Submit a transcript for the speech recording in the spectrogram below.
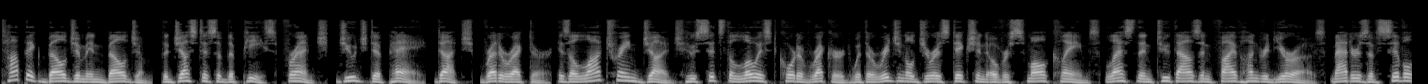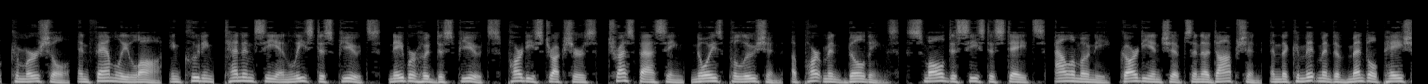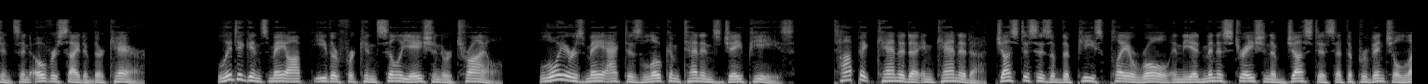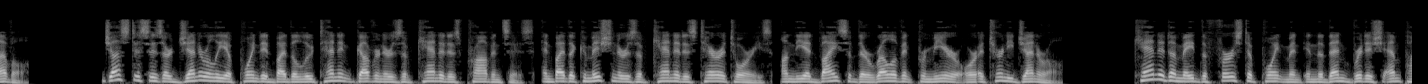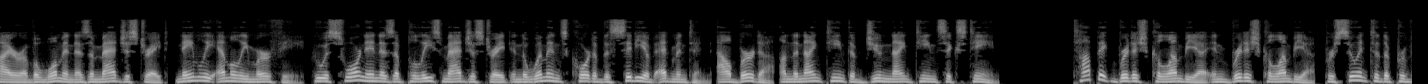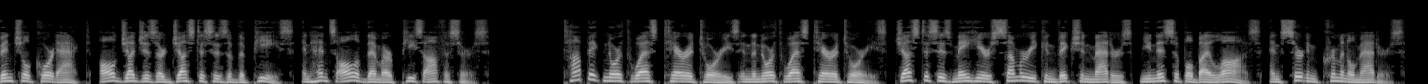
Topic Belgium In Belgium, the Justice of the Peace French, Juge de paix, Dutch, Vrederechter is a law-trained judge who sits the lowest court of record with original jurisdiction over small claims less than €2,500 Euros matters of civil, commercial, and family law, including, tenancy and lease disputes, neighborhood disputes party structures, trespassing, noise pollution, apartment buildings, small deceased estates, alimony, guardianships and adoption, and the commitment of mental patients and oversight of their care. Litigants may opt either for conciliation or trial. Lawyers may act as locum tenens JPs. Topic Canada In Canada, justices of the peace play a role in the administration of justice at the provincial level. Justices are generally appointed by the lieutenant governors of Canada's provinces, and by the commissioners of Canada's territories, on the advice of their relevant premier or attorney general. Canada made the first appointment in the then British Empire of a woman as a magistrate, namely Emily Murphy, who was sworn in as a police magistrate in the Women's Court of the City of Edmonton Alberta on 19 June 1916. Topic British Columbia In British Columbia, pursuant to the Provincial Court Act, all judges are justices of the peace, and hence all of them are peace officers. Topic Northwest Territories In the Northwest Territories, justices may hear summary conviction matters, municipal by-laws, and certain criminal matters.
